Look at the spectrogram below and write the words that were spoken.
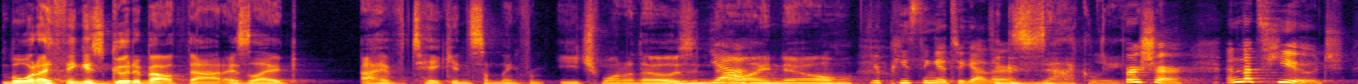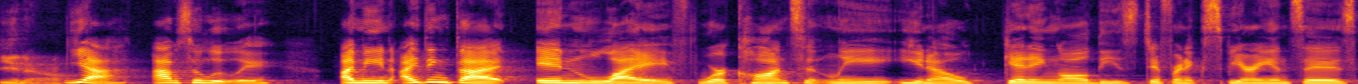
but what i think is good about that is like i've taken something from each one of those and now i know You're piecing it together. exactly For sure. And that's huge. you know Yeah, absolutely. I mean, I think that in life, we're constantly, you know, getting all these different experiences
